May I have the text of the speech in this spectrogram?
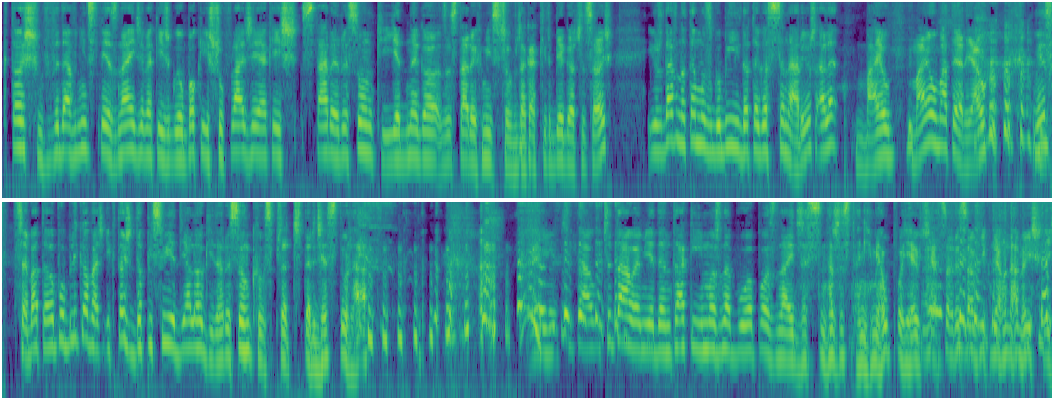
ktoś w wydawnictwie znajdzie w jakiejś głębokiej szufladzie jakieś stare rysunki jednego ze starych mistrzów, Jacka Kirby'ego czy coś. Już dawno temu zgubili do tego scenariusz, ale mają, mają materiał, więc trzeba to opublikować. I ktoś dopisuje dialogi do rysunków sprzed 40 lat. Czytał, czytałem jeden taki i można było poznać, że scenarzysta nie miał pojęcia, co rysownik miał na myśli.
